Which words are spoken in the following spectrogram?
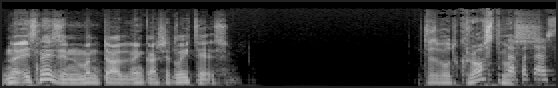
Ne, es nezinu, man tā vienkārši ir licies. Tas būtu krustmas. Tāpat tās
